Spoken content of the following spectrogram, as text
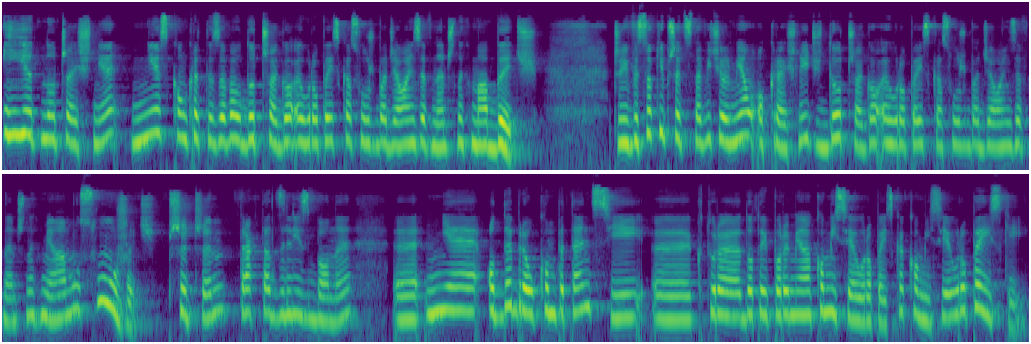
i jednocześnie nie skonkretyzował, do czego Europejska Służba Działań Zewnętrznych ma być. Czyli wysoki przedstawiciel miał określić, do czego Europejska Służba Działań Zewnętrznych miała mu służyć. Przy czym traktat z Lizbony e, nie odebrał kompetencji, e, które do tej pory miała Komisja Europejska, Komisji Europejskiej.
